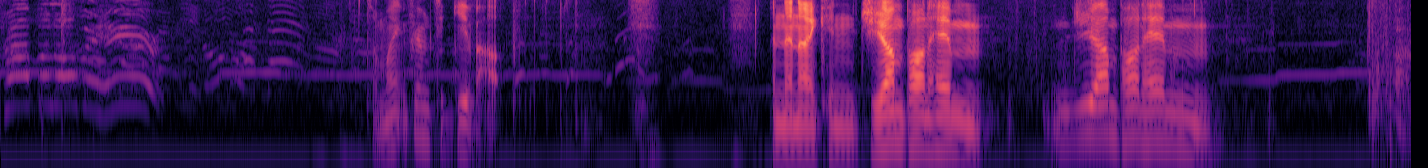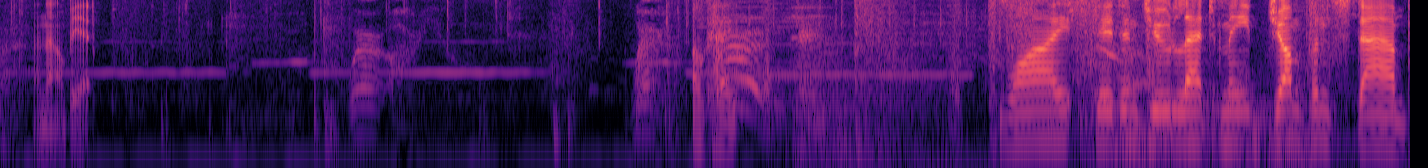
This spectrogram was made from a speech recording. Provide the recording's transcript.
Trouble over here! So I'm waiting for him to give up. And then I can jump on him. Jump on him. And that'll be it. Where are you? Where? Okay. Why didn't you let me jump and stab?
